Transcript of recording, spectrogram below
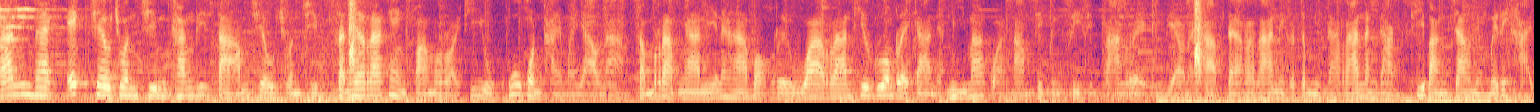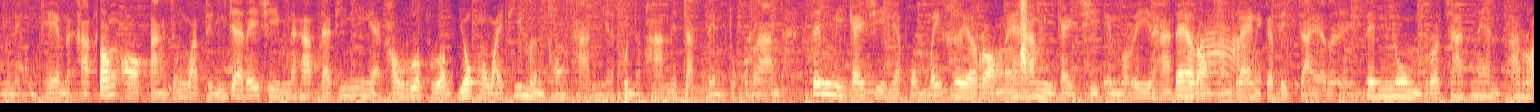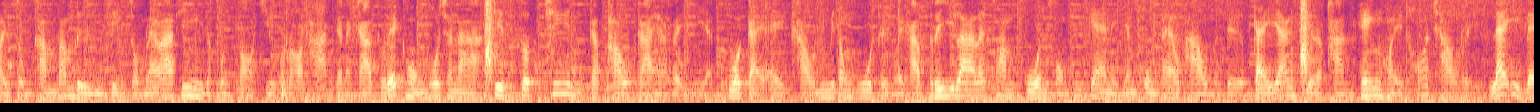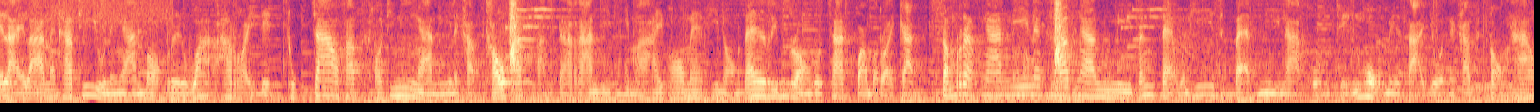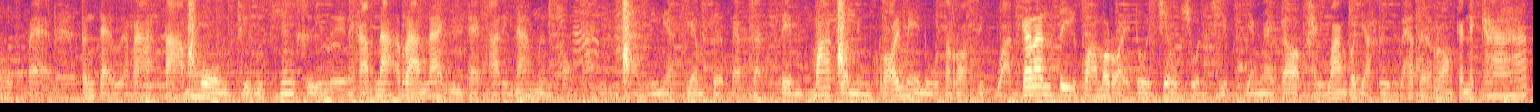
งาน Impact X เชลชวนชิมครั้งที่ 3 เชลชวนชิม สัญลักษณ์แห่งความอร่อยที่อยู่คู่คนไทยมายาวนานสำหรับงานนี้นะฮะบอกเลยว่าร้านที่ร่วมรายการเนี่ยมีมากกว่า 30-40 ร้านเลยทีเดียวนะครับ แต่ละร้านเนี่ยก็จะมีแต่ร้านดังๆ ที่บางเจ้าเนี่ยไม่ได้ขายอยู่ในกรุงเทพนะครับ ต้องออกต่างจังหวัดถึงจะได้ชิมนะครับ แต่ที่นี่เนี่ยเขารวบรวมยกมาไว้ที่เมืองทองธานีนะคุณภาพเนี่ยจัดเต็มทุกร้าน เส้นมีไก่ฉีกเนี่ยผมไม่เคยลองนะฮะมีไก่ฉีกเอมบอรี่นะฮะได้ลองครั้งแรกเนี่ยก็ติดใจเลย เส้นนุ่มรสชาติแน่นอร่อยสมคำร่ำลือจริงๆสมแล้วฮะที่มีแต่คนต่อคิวรอทานกันนะครับ เล็กหงโภชนา จิตสดชื่นกะเพรากายละเอียดคั่วไก่ไอเขานี่ไม่ต้องพูดถึงเลยครับ รีลาและความกวนของพี่แกเนี่ยยังคงแพรวๆเหมือนเดิม ไก่ย่างจิรพันธ์เฮงหอยทอดชาวเรและอีกหลาย ๆ ร้านนะครับที่อยู่ในงานบอกเลยว่าอร่อยเด็ดทุกเจ้าครับเพราะที่นี่งานนี้นะครับเขาคัดสรรแต่ร้านดีๆ มาให้พ่อแม่พี่น้องได้ริมรองรสชาติความอร่อยกันสำหรับงานนี้นะครับงานมีตั้งแต่วันที่28มีนาคมถึง 6เมษายนนะครับ 2568 ตั้งแต่เวลา 3 โมงถึงเที่ยงคืนเลยนะครับ ณร้านหน้า Impact Arena เมืองทองธานีร้านนี้เนี่ยเตรียมเสิร์ฟแบบจัดเต็มมากกว่า 100 เมนูตลอด 10 วัน การันตีความอร่อยโดยเชลชวนชิม ยังไงก็ใครว่างก็อย่าลืมแวะไปลองกันนะครับ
